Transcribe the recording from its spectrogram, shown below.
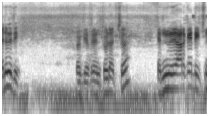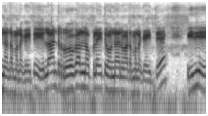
ఎనిమిది. ఓకే ఫ్రెండ్స్ చూడొచ్చు. ఎనిమిది వరకు అయితే ఇచ్చిందంట మనకైతే. ఎలాంటి రోగాల నొప్పులు అయితే ఉండనమాట మనకైతే. ఇది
